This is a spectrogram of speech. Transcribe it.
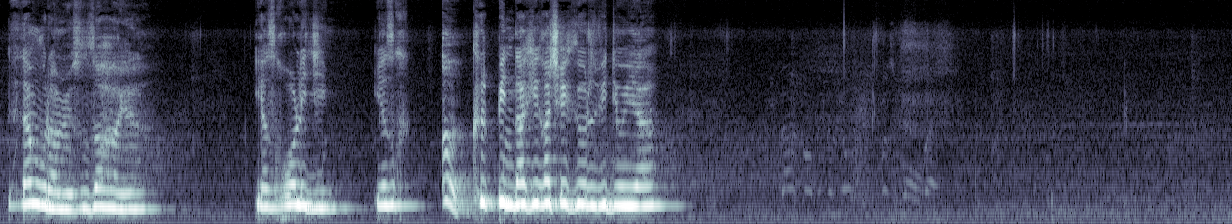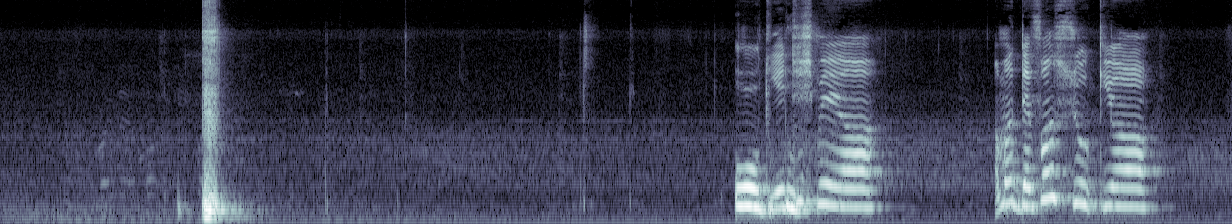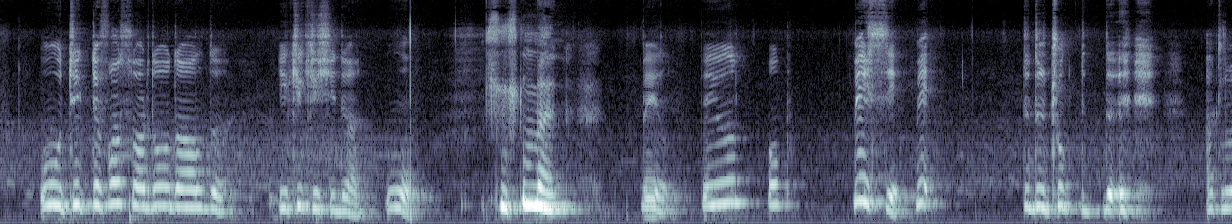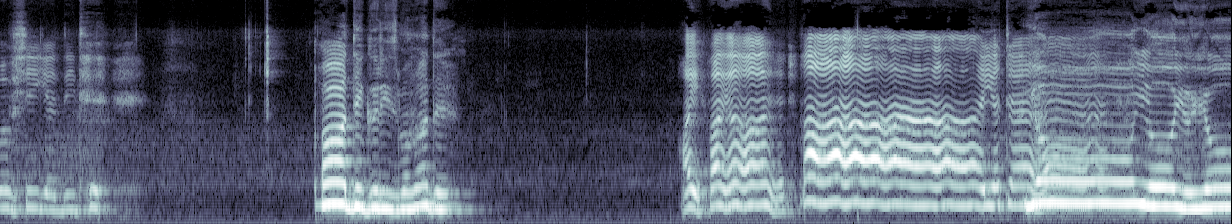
Neden vuramıyorsun Zaha'ya? Yazık olayım. Yazık. Hı. 40 bin dakika çekiyoruz videoyu ya. Oo tuttum. Yetişme ya. Ama defans yok ya. Oo tek defans vardı o da aldı. İki kişiden. Oo. Sustum ben. Bale. Bale. Hop. Messi. Me dı dı çok dı dı. Aklıma bir şey geldiydi. Hadi Griezmann hadi. Hay hay hay. Hay yeter. Ya ya ya ya.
